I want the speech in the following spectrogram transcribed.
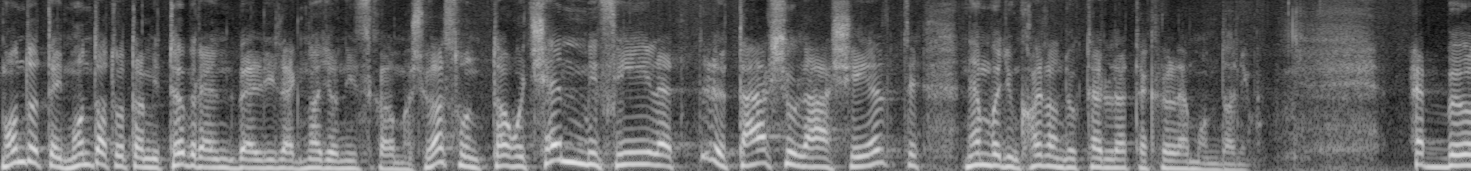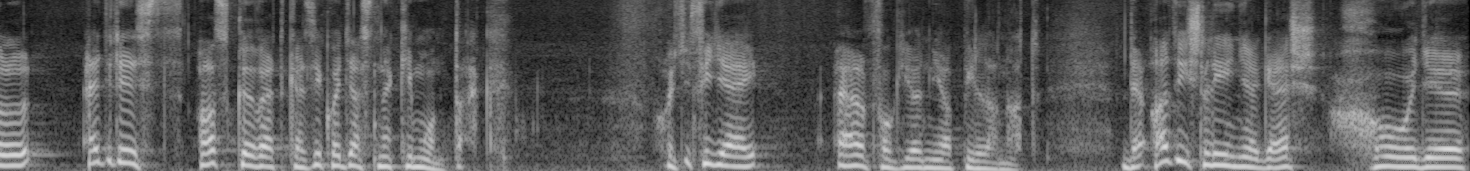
mondott egy mondatot, ami több rendbelileg nagyon izgalmas. Ő azt mondta, hogy semmiféle társulásért nem vagyunk hajlandók területekről lemondani. Ebből egyrészt az következik, hogy ezt neki mondták hogy figyelj, el fog jönni a pillanat. De az is lényeges, hogy,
